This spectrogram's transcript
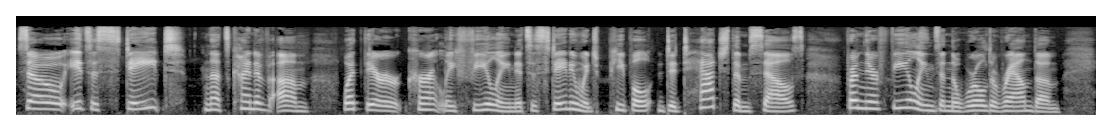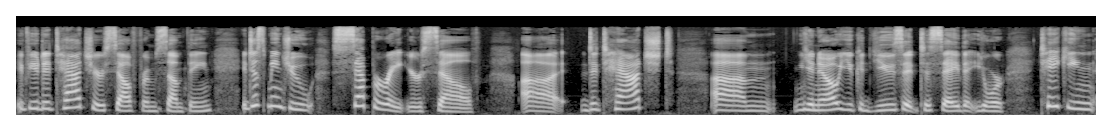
So, it's a state. And that's kind of um, what they're currently feeling. It's a state in which people detach themselves from their feelings and the world around them. If you detach yourself from something, it just means you separate yourself. Uh, detached, um, you know, you could use it to say that you're taking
